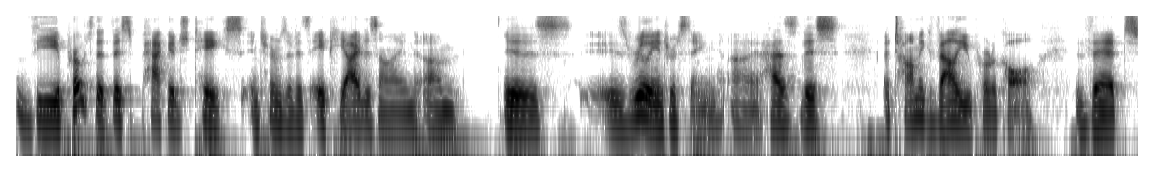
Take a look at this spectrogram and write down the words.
The approach that this package takes in terms of its API design um, is is really interesting. Uh, it has this atomic value protocol that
